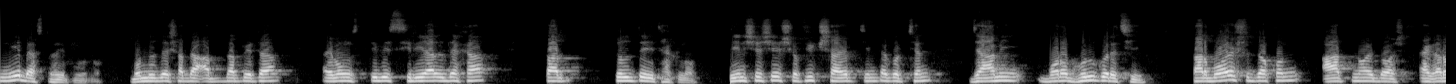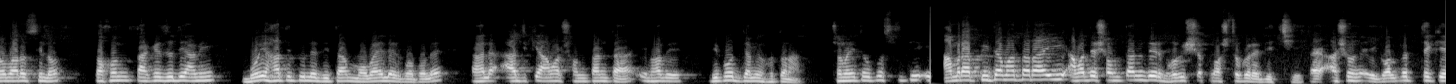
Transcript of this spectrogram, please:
নিয়ে ব্যস্ত হয়ে পড়ল। বন্ধুদের সাথে আড্ডা পেটা এবং টিভি সিরিয়াল দেখা তার চলতেই থাকল। দিন শেষে শফিক সাহেব চিন্তা করছেন যে আমি বড় ভুল করেছি। তার বয়স যখন আট, নয়, দশ, এগারো, বারো ছিল, তখন তাকে যদি আমি বই হাতে তুলে দিতাম মোবাইলের বদলে তাহলে আজকে আমার সন্তানটা এভাবে বিপদগামী হতো না। সম্মানিত উপস্থিতি, আমরা পিতামাতারাই আমাদের সন্তানদের ভবিষ্যৎ নষ্ট করে দিচ্ছি। তাই আসুন এই গল্পের থেকে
